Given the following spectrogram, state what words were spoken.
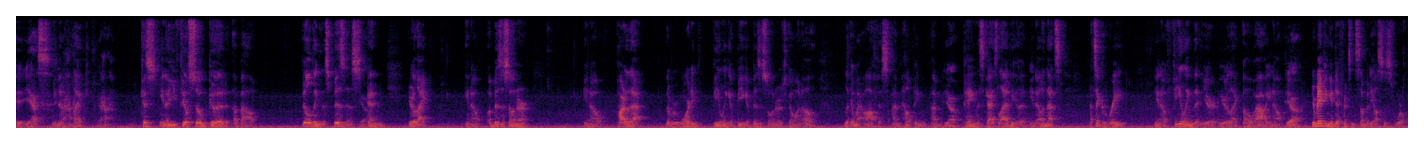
it, yes, You know, like yeah. because you know you feel so good about building this business Yeah. and you're like you know a business owner you know part of that the rewarding feeling of being a business owner is going oh look at my office i'm helping i'm Yeah. paying this guy's livelihood you know and that's that's a great you know feeling that you're you're like oh wow you know Yeah. you're making a difference in somebody else's world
